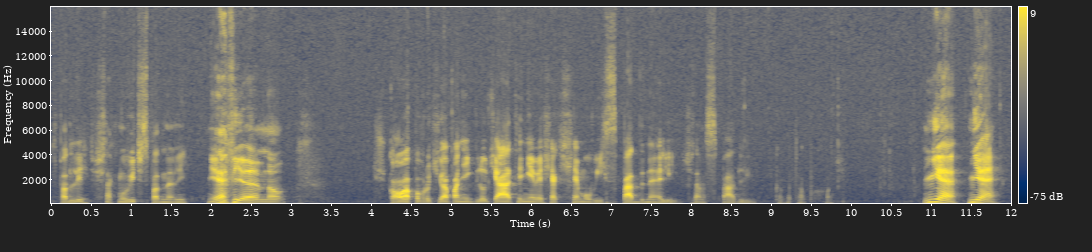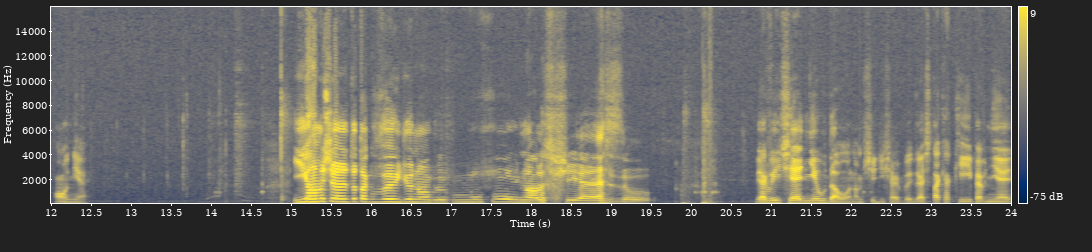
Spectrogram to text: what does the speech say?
Spadli? Czy się tak mówi, czy spadnęli? Nie wiem, no. Szkoła powróciła pani Glucia, a ty nie wiesz jak się mówi spadnęli, czy tam spadli. Kogo to? Nie, nie, o nie. Ja myślałem, że to tak wyjdzie nagle, no ale Jezu. Jak widzicie, nie udało nam się dzisiaj wygrać, tak jak i pewnie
